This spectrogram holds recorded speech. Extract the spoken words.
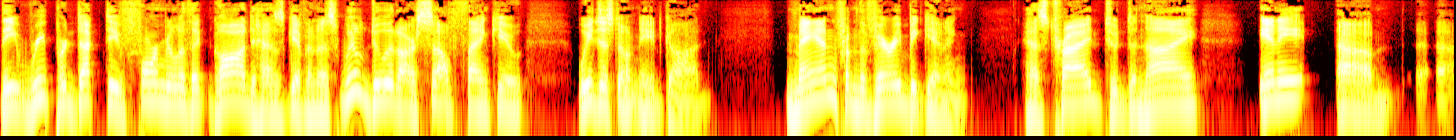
the reproductive formula that God has given us. We'll do it ourselves, thank you. We just don't need God. Man, from the very beginning, has tried to deny any um, uh,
